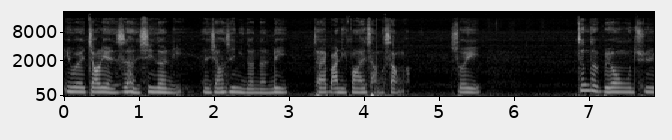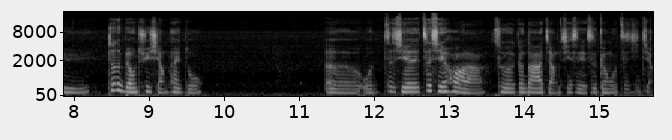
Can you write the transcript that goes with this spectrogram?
因为教练也是很信任你、很相信你的能力，才把你放在场上嘛。所以，真的不用去，真的不用去想太多。呃，我这些这些话啦，除了跟大家讲，其实也是跟我自己讲，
